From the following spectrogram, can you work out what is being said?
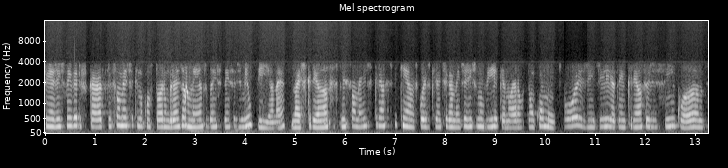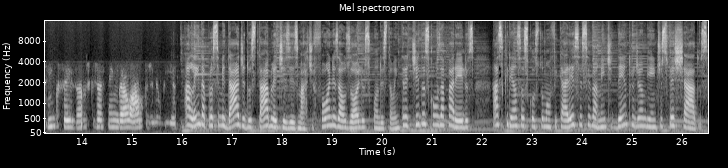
Sim, a gente tem verificado, principalmente aqui no consultório, um grande aumento da incidência de miopia, né? Nas crianças, principalmente crianças pequenas, coisa que antigamente a gente não via, que não era tão comum. Hoje em dia, tem crianças de 5 anos, 5, 6 anos que já têm um grau alto de miopia. Além da proximidade dos tablets e smartphones aos olhos quando estão entretidas com os aparelhos, as crianças costumam ficar excessivamente dentro de ambientes fechados,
